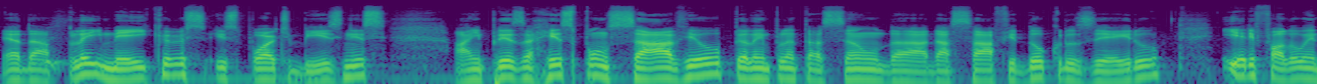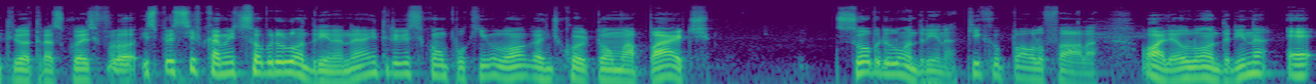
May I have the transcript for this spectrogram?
é da Playmakers Sport Business, a empresa responsável pela implantação da, da SAF do Cruzeiro. E ele falou, entre outras coisas, falou especificamente sobre o Londrina, né? A entrevista ficou um pouquinho longa, a gente cortou uma parte. Sobre o Londrina, o que, que o Paulo fala? Olha, o Londrina é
